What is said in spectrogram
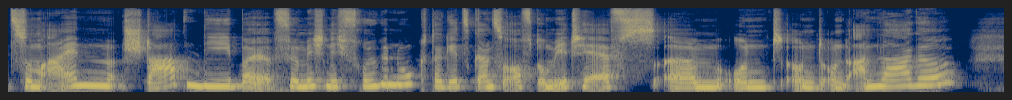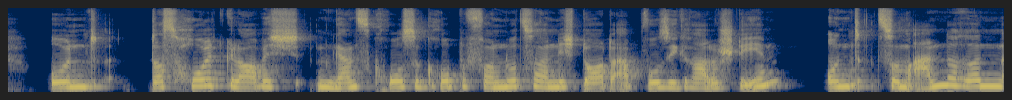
zum einen starten die bei, für mich nicht früh genug. Da geht es ganz oft um ETFs ähm, und, und, und Anlage. Und das holt, glaube ich, eine ganz große Gruppe von Nutzern nicht dort ab, wo sie gerade stehen. Und zum anderen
